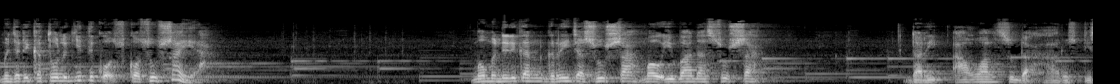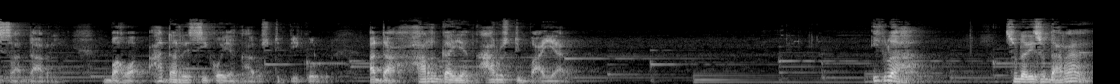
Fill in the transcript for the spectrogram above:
menjadi Katolik itu kok, kok susah ya? Mau mendirikan gereja susah, mau ibadah susah. Dari awal sudah harus disadari bahwa ada resiko yang harus dipikul, ada harga yang harus dibayar. Itulah, saudari-saudara,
